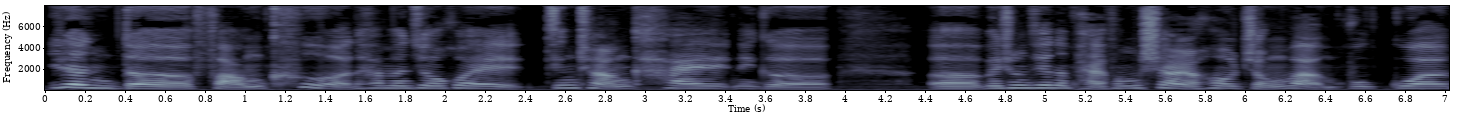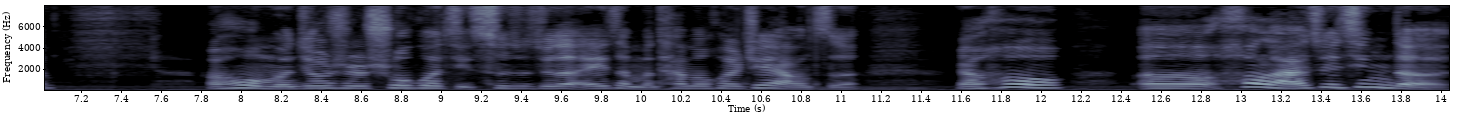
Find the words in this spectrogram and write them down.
任的房客他们就会经常开那个呃卫生间的排风扇，然后整晚不关。然后我们就是说过几次，就觉得哎，怎么他们会这样子？然后呃，后来最近的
